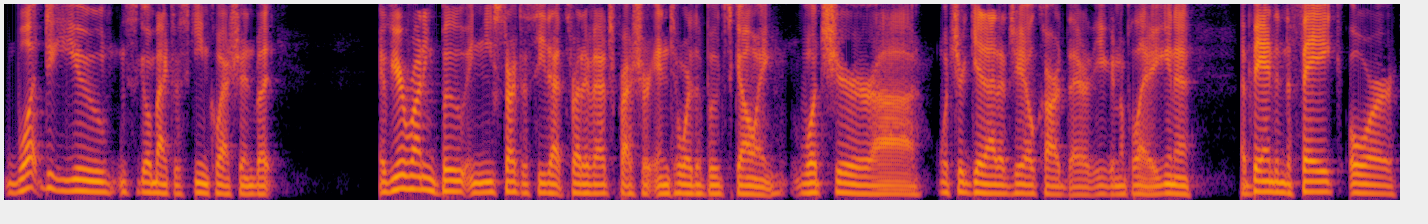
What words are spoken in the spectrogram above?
what do you? This is going back to a scheme question, but if you're running boot and you start to see that threat of edge pressure into where the boot's going, what's your uh what's your get out of jail card there that you're gonna play? Are you gonna abandon the fake or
